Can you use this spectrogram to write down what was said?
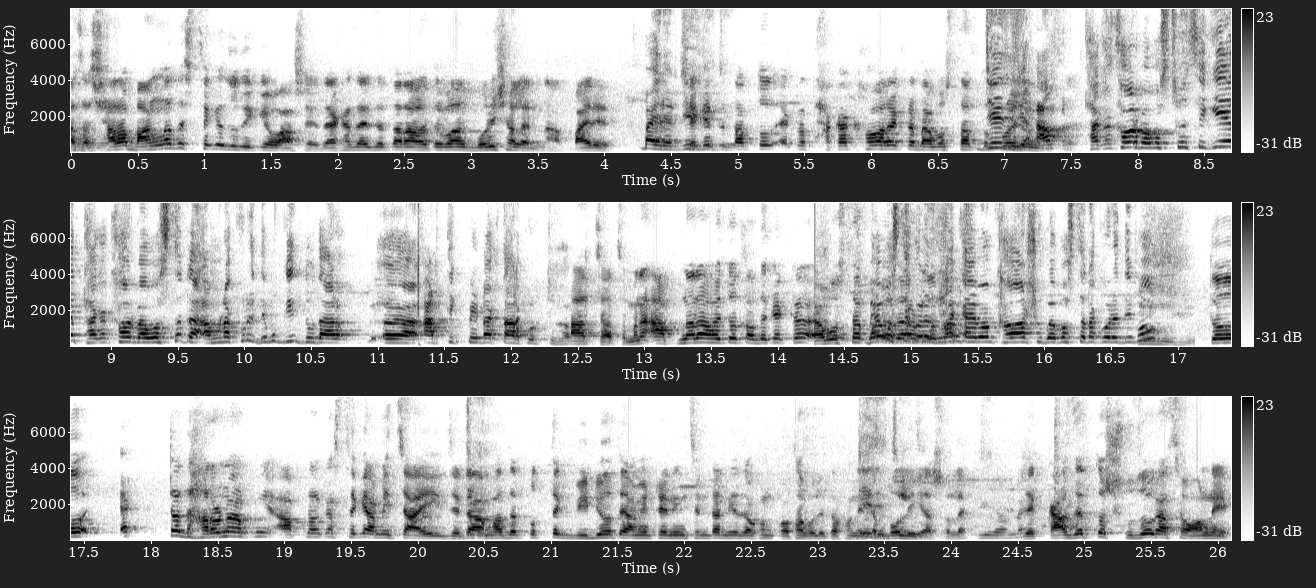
আচ্ছা সারা বাংলাদেশ থেকে যদি কেউ আসে দেখা যায় যে তারা হয়তো বরিশালের না বাইরের। বাইরের সেক্ষেত্রে তার তো একটা থাকা খাওয়ার একটা ব্যবস্থা তো প্রয়োজন আছে। থাকা খাওয়ার ব্যবস্থা হচ্ছে গিয়ে থাকা খাওয়ার ব্যবস্থাটা আমরা করে দেবো কিন্তু তার আর্থিক পেটা তার করতে হবে। আচ্ছা আচ্ছা মানে আপনারা হয়তো তাদেরকে একটা ব্যবস্থা ব্যবস্থা করে থাকা এবং খাওয়ার সুব্যবস্থাটা করে দিব। তো একটা ধারণা আপনি আপনার কাছ থেকে আমি চাই যেটা আমাদের প্রত্যেক ভিডিওতে আমি ট্রেনিং সেন্টার নিয়ে যখন কথা বলি তখন এটা। বলি আসলে যে কাজের তো সুযোগ আছে অনেক।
